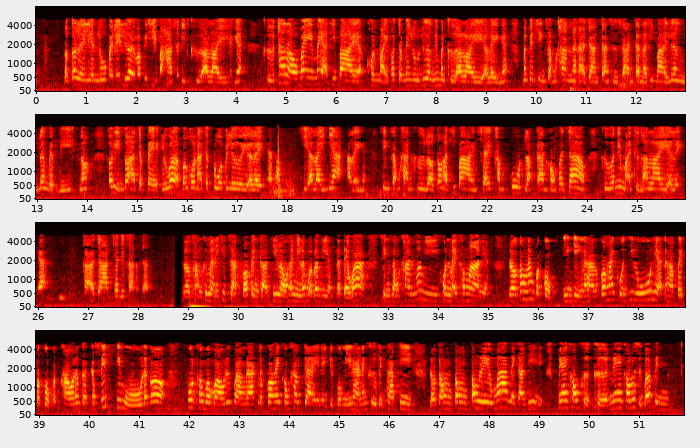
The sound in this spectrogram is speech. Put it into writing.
แล้วก็เลยเรียนรู้ไปเรื่อยๆว่าพิธีมหาสนิทคืออะไรอย่างเงี้ย คือถ้าเราไม่ไม่อธิบายอะคนใหม่เขาจะไม่รู้เรื่องนี่มันคืออะไรอะไรเงี้ย มันเป็นสิ่งสำคัญนะคะอาจารย์การสื่อสารการอธิบายเรื่องเรื่องแบบนี้เนาะเขาเห็นก็อาจจะแปลกหรือว่าบางคนอาจจะกลัวไปเลยอะไรเงี้ยทำ กี่อะไรเนี่ยอะไรเงี้ยสิ่งสำคัญคือเราต้องอธิบายใช้คำพูดหลักการของพระเจ้า คือว่านี่หมายถึงอะไรอะไรเงี้ยค่ะอาจารย์แค่นี้ค่ะอาจารย์ เราทำขึ้นมาในคิดจักก็เป็นการที่เราให้มีระบบระเบียบแหละแต่ว่าสิ่งสำคัญเมื่อมีคนใหม่เข้ามาเนี่ย เราต้องนั่งประกบจริง ๆ นะคะ แล้วก็ให้คนที่รู้เนี่ยนะคะ ไปประกบกับเขาแล้วก็กระซิบที่หูแล้วก็พูดเขาเบาๆด้วยความรัก แล้วก็ให้เขาเข้าใจในจุดตรงนี้นะคะนั่นคือเป็นภาพที่เราต้องต้องต้องเร็วมากในการที่ไม่ให้เขาเขินเขินไม่ให้เขารู้สึกว่าเป็น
